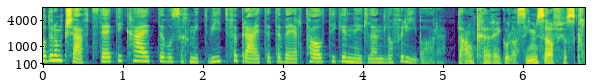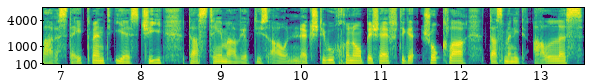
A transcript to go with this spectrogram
oder um Geschäftstätigkeiten, die sich mit weit verbreiteten Werthaltungen nicht vereinbaren Danke, Regula Simsa, für das klare Statement. ESG, das Thema wird uns auch nächste Woche noch beschäftigen. Schon klar, dass man nicht alles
